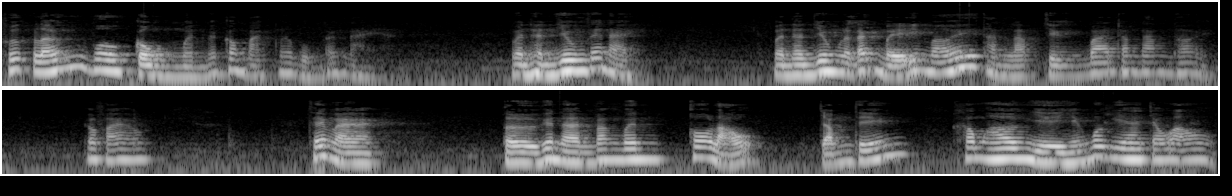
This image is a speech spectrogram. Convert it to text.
Phước lớn vô cùng mình mới có mặt ở vùng đất này. Mình hình dung thế này. Mình hình dung là đất Mỹ mới thành lập chừng 300 năm thôi. Có phải không? Thế mà từ cái nền văn minh thô lậu, chậm tiến không hơn gì những quốc gia châu Âu.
